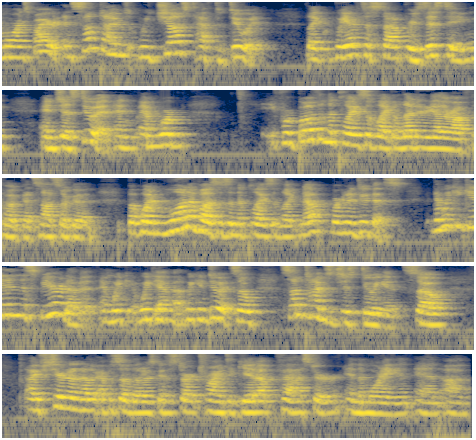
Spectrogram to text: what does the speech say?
more inspired. And sometimes we just have to do it. Like we have to stop resisting and just do it. And and we're if we're both in the place of like letting the other off the hook, that's not so good. But when one of us is in the place of like, nope, we're going to do this, then we can get in the spirit of it, and we can, we can Yeah. we can do it. So sometimes it's just doing it. So I've shared in another episode that I was going to start trying to get up faster in the morning, and, and um,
